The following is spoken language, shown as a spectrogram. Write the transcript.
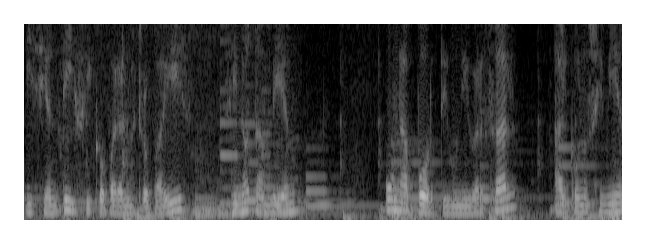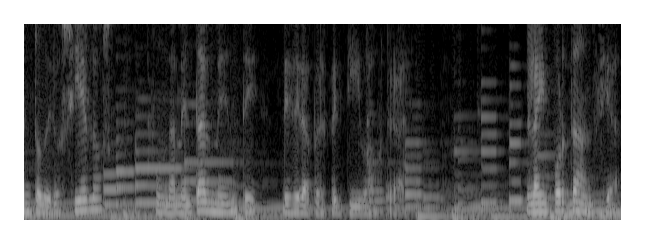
y científico para nuestro país, sino también un aporte universal al conocimiento de los cielos, fundamentalmente desde la perspectiva austral. La importancia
